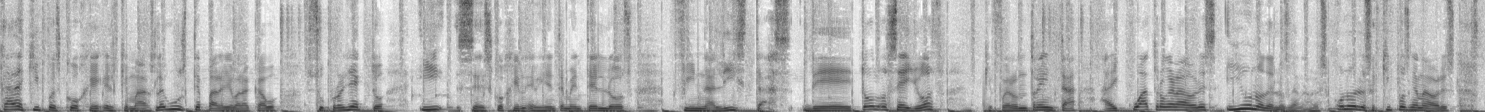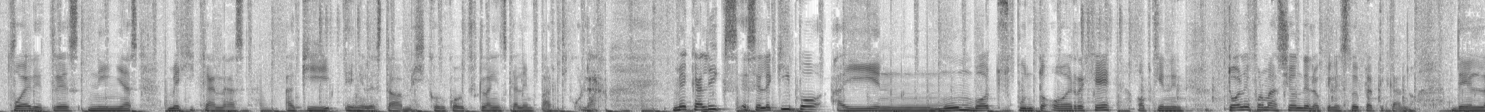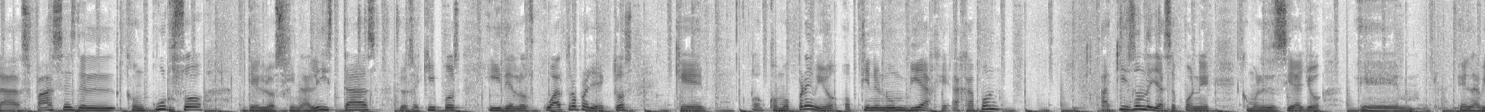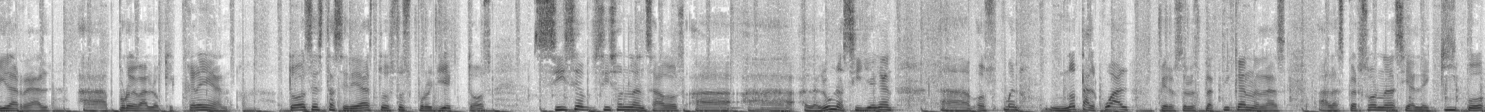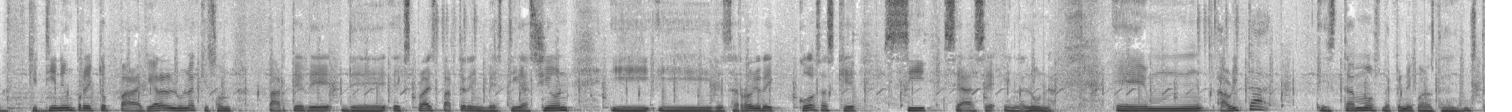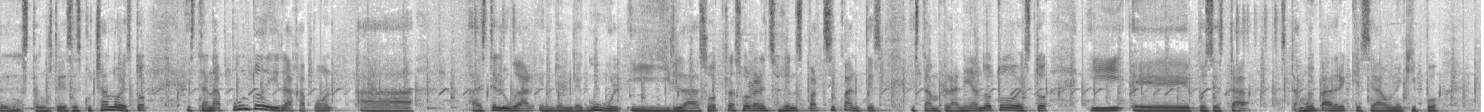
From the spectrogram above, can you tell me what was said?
Cada equipo escoge el que más le guste para llevar a cabo su proyecto y se escogen evidentemente los finalistas. De todos ellos, que fueron 30, hay cuatro ganadores y uno de los ganadores. Uno de los equipos ganadores fue de tres niñas mexicanas aquí en el Estado de México, en Cuautitlán en particular. Mecalix es el equipo, ahí en moonbots.org obtienen toda la información de lo que les estoy platicando, de las fases del concurso, de los finalistas, los equipos y de los cuatro proyectos que como premio obtienen un viaje a Japón. Aquí es donde ya se pone, como les decía yo, em, en la vida real a prueba lo que crean. Todas estas ideas, todos estos proyectos sí, se, sí son lanzados a, la luna, sí llegan a, bueno, no tal cual, pero se los platican a las, a las personas y al equipo que tiene un proyecto para llegar a la luna que son parte de, de parte de investigación y, desarrollo de cosas que sí se hace en la luna. Em, ahorita estamos, depende de cuando estén, están ustedes escuchando esto, están a punto de ir a Japón a a este lugar en donde Google y las otras organizaciones participantes están planeando todo esto y eh, pues está, está muy padre que sea un equipo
